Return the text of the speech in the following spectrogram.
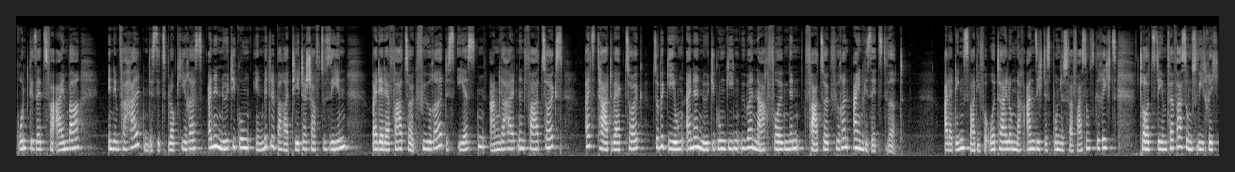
Grundgesetz vereinbar, in dem Verhalten des Sitzblockierers eine Nötigung in mittelbarer Täterschaft zu sehen, bei der der Fahrzeugführer des ersten angehaltenen Fahrzeugs als Tatwerkzeug zur Begehung einer Nötigung gegenüber nachfolgenden Fahrzeugführern eingesetzt wird. Allerdings war die Verurteilung nach Ansicht des Bundesverfassungsgerichts trotzdem verfassungswidrig,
